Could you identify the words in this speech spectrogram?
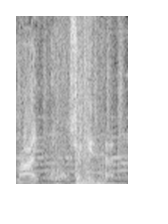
my chicken nugget.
